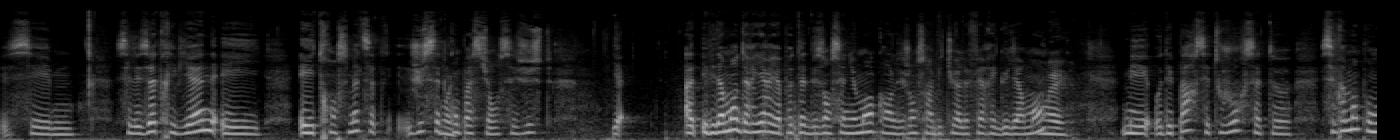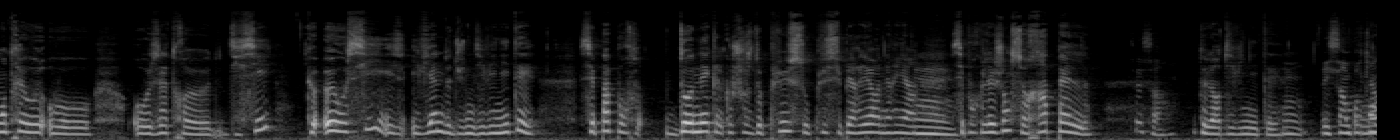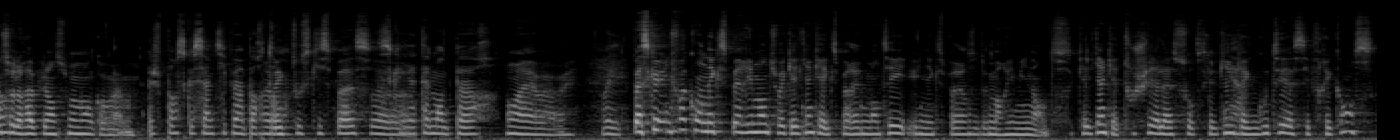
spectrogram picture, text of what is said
les êtres ils viennent et et ils transmettent juste cette compassion. C'est juste Ah, évidemment, derrière, il y a peut-être des enseignements quand les gens sont habitués à le faire régulièrement. Ouais. Mais au départ, c'est toujours cette. euh, C'est vraiment pour montrer aux, aux- aux êtres euh, d'ici que eux aussi, ils, ils viennent d'une divinité. C'est pas pour donner quelque chose de plus ou plus supérieur ni rien. Mm. C'est pour que les gens se rappellent C'est ça. de leur divinité. Mm. Et c'est important Non. de se le rappeler en ce moment quand même. Je pense que c'est un petit peu important. Avec tout ce qui se passe. Parce euh, qu'il y a tellement de peur. Ouais, ouais, ouais. Oui. Parce qu'une fois qu'on expérimente, tu vois, quelqu'un qui a expérimenté une expérience de mort imminente, quelqu'un qui a touché à la source, quelqu'un Yeah. qui a goûté à ces fréquences,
